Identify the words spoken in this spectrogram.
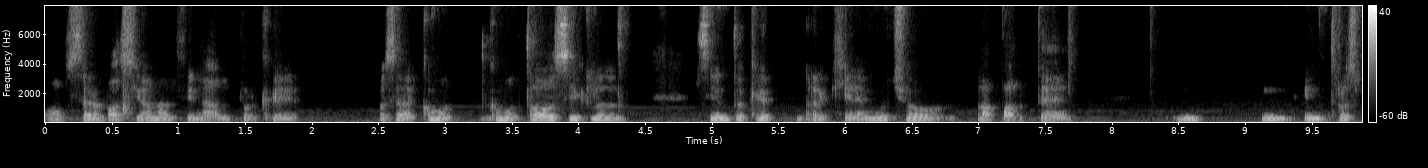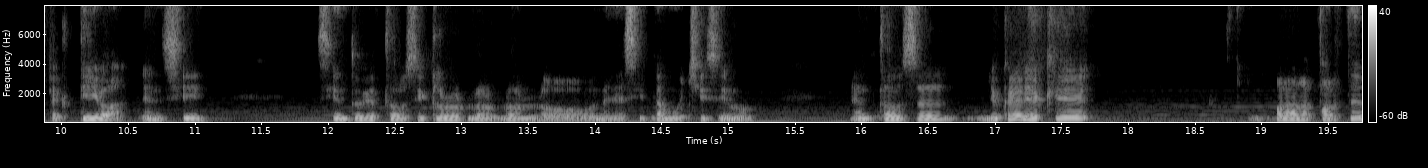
observación al final, porque, o sea, como, como todo ciclo, siento que requiere mucho la parte introspectiva en sí. Siento que todo ciclo lo, necesita muchísimo. Entonces, yo creería que para la, parte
